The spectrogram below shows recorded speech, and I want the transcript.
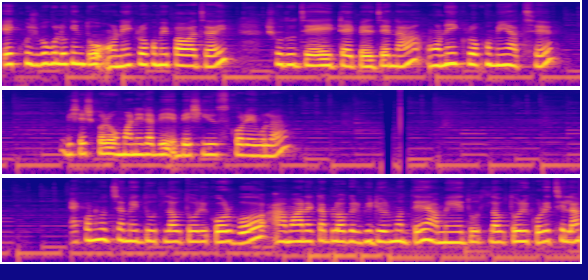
এই খুশবুগুলো কিন্তু অনেক রকমই পাওয়া যায়, শুধু যে এই টাইপের যে না, অনেক রকমই আছে। বিশেষ করে ওমানিরা বেশি ইউজ করে এগুলা। এখন হচ্ছে আমি দুধ লাউ তৈরি করব। আমার একটা ব্লগের ভিডিওর মধ্যে আমি দুধ লাউ তৈরি করেছিলাম,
